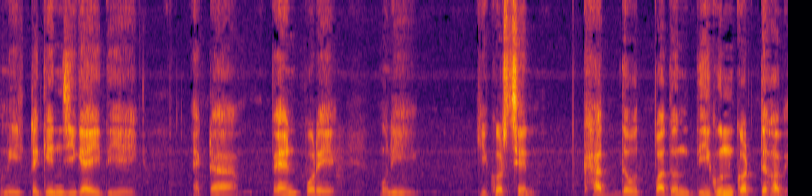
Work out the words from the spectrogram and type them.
উনি একটা গেঞ্জি গায়ে দিয়ে একটা প্যান্ট পরে উনি কি করছেন? খাদ্য উৎপাদন দ্বিগুণ করতে হবে।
